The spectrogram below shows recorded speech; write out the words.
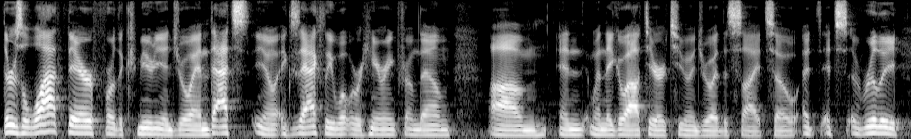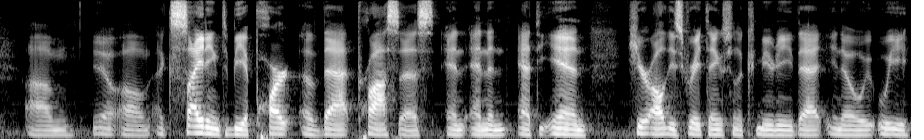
there's a lot there for the community to enjoy, and that's you know exactly what we're hearing from them um, and when they go out there to enjoy the site. So it, it's really um, you know um, exciting to be a part of that process, and and then at the end hear all these great things from the community that you know we,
